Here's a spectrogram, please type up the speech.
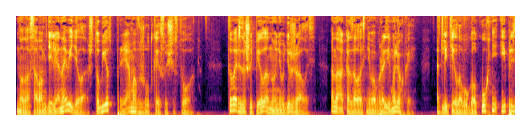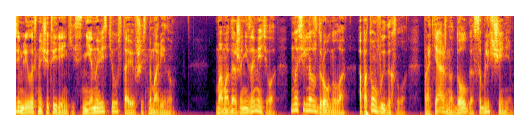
но на самом деле она видела, что бьет прямо в жуткое существо. Тварь зашипела, но не удержалась. Она оказалась невообразимо легкой. Отлетела в угол кухни и приземлилась на четвереньки, с ненавистью уставившись на Марину. Мама даже не заметила, но сильно вздрогнула, а потом выдохнула, протяжно, долго, с облегчением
